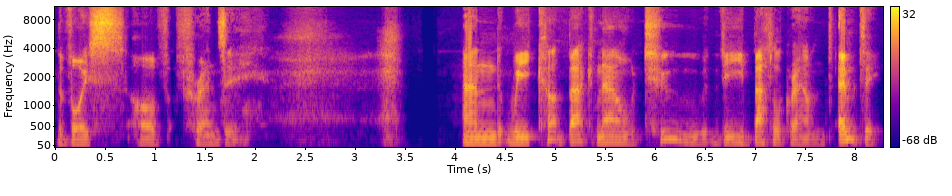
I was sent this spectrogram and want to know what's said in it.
the voice of frenzy. And we cut back now to the battleground, empty,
